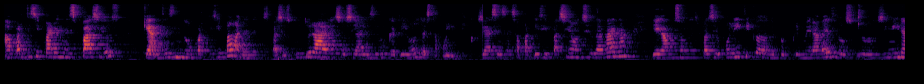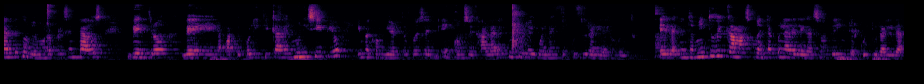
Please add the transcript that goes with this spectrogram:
a participar en espacios que antes no participaban en espacios culturales, sociales, educativos y hasta políticos. Gracias a esa participación ciudadana llegamos a un espacio político donde por primera vez los, los inmigrantes nos vemos representados dentro de la parte política del municipio y me convierto pues en, en concejala de Cultura, Igualdad, Interculturalidad y Juventud. El Ayuntamiento de Camas cuenta con la Delegación de Interculturalidad.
